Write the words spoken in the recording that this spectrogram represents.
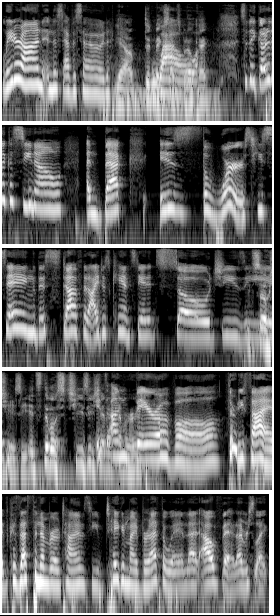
later on in this episode. Yeah, didn't make sense, but okay. So they go to the casino, and Beck is the worst. He's saying this stuff that I just can't stand. It's so cheesy. It's so cheesy. It's the most cheesy shit It's I've ever heard. unbearable. 35, because that's the number of times you've taken my breath away in that outfit. I'm just like,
